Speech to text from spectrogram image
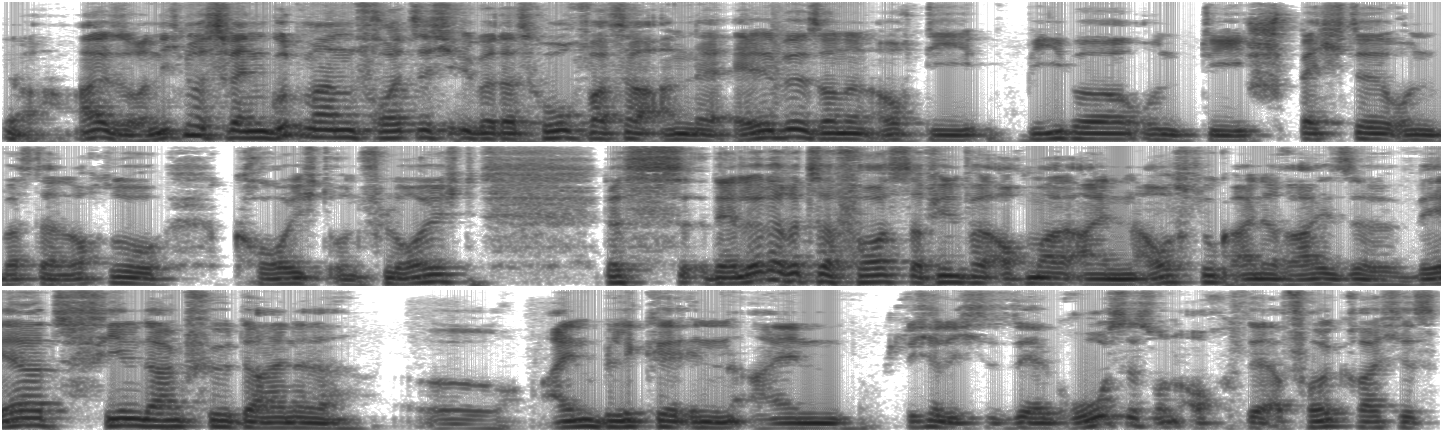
Ja, also nicht nur Sven Gutmann freut sich über das Hochwasser an der Elbe, sondern auch die Biber und die Spechte und was da noch so kreucht und fleucht. Das, der Löderitzer Forst auf jeden Fall auch mal einen Ausflug, eine Reise wert. Vielen Dank für deine äh, Einblicke in ein sicherlich sehr großes und auch sehr erfolgreiches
